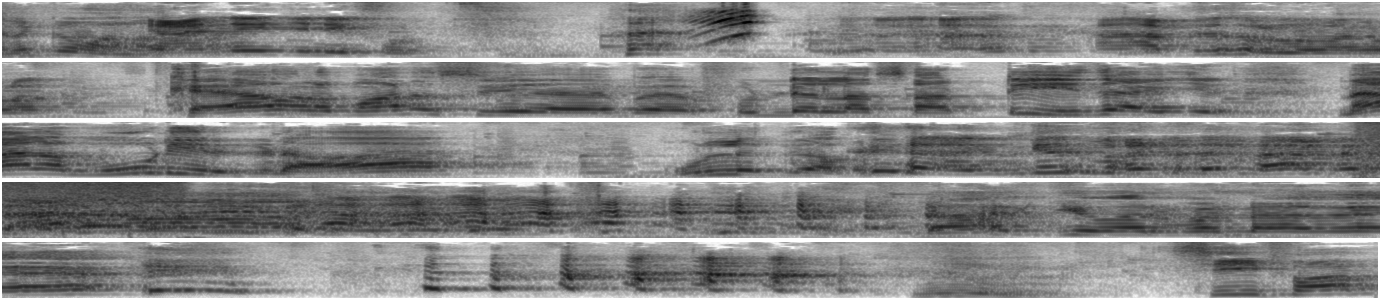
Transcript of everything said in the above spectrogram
எனக்கு வேணாம். அப்படி சொல்லணும் கேவலமான ஃபுட் எல்லாம் சாப்பிட்டு இது ஆயிடுச்சு. மேல மூடி இருக்குடா. உள்ளுக்கு அப்படியே டார்க் பண்ணாத. C for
